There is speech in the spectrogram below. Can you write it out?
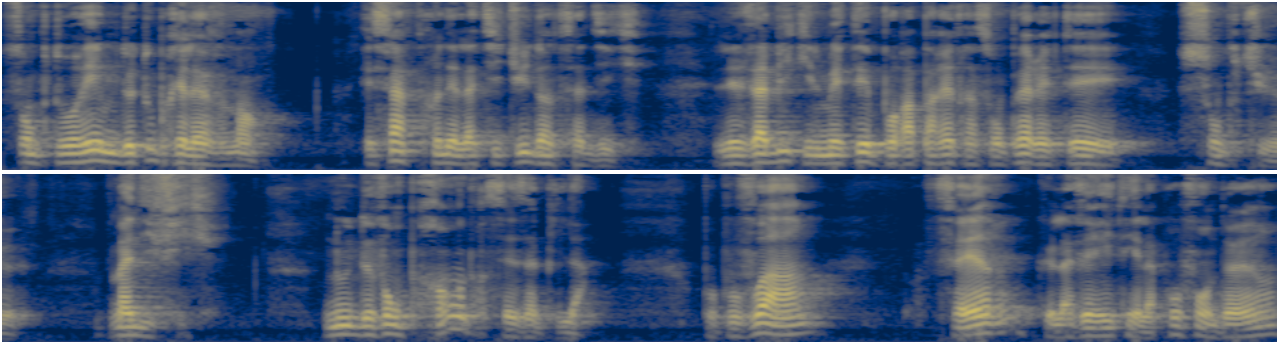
sont ptourim de tout prélèvement Esav prenait l'attitude d'un tzaddik. Les habits qu'il mettait pour apparaître à son père étaient somptueux, magnifiques. Nous devons prendre ces habits-là pour pouvoir faire que la vérité et la profondeur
